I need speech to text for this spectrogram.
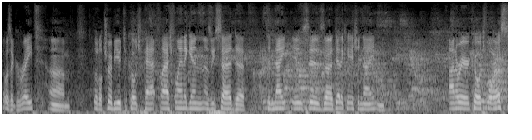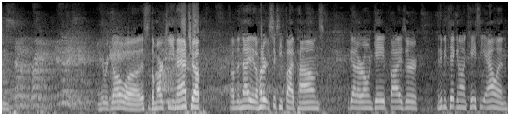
that was a great um, little tribute to Coach Pat Flash Flanagan. As we said, uh, tonight is his uh, dedication night and honorary coach for us. And, here we go. Uh, this is the marquee matchup of the night at 165 pounds. We got our own Gabe Pfizer, and he'll be taking on Casey Allen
